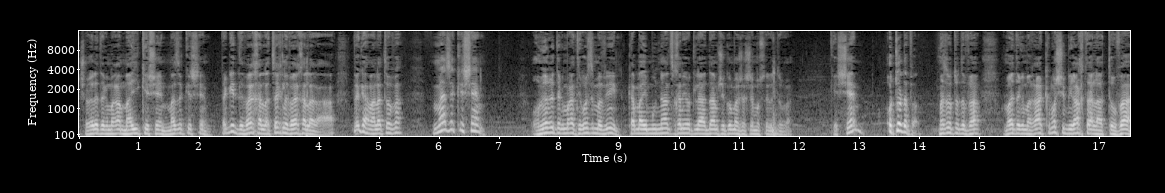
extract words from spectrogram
שואלת הגמרא, מהי כשם? מה זה כשם? תגיד, לברך על, צריך לברך על הרעה וגם על הטובה. מה זה כשם? אומרת הגמרא, תראו איזה מבהיל, כמה אמונה צריכה להיות לאדם שכל מה שהשם עושה לטובה. כשם, אותו דבר. מה זה אותו דבר? אומרת הגמרא, כמו שבירכת על הטובה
